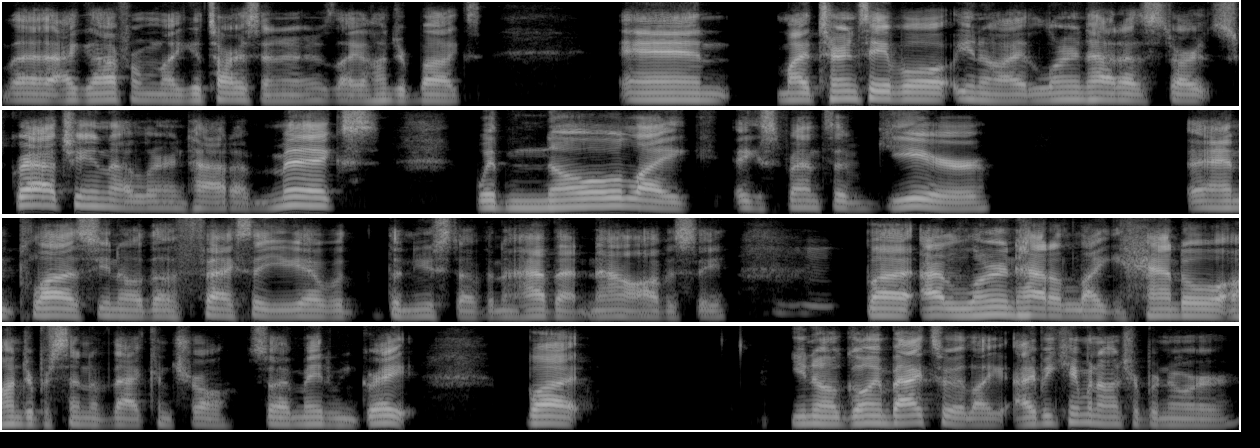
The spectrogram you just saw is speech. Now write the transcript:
that I got from like Guitar Center. It was like a hundred bucks. And my turntable, you know, I learned how to start scratching. I learned how to mix with no like expensive gear. And plus, you know, the effects that you get with the new stuff. And I have that now, obviously Mhm. but I learned how to like handle 100% of that control. So it made me great. But you know, going back to it, like I became an entrepreneur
